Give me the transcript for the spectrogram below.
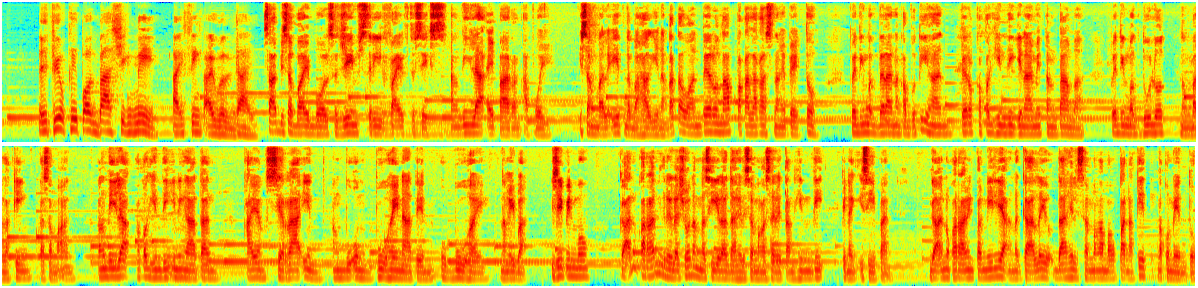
If you keep on bashing me, I think I will die. Sabi sa Bible sa James 3, 5 to 6, ang dila ay parang apoy. Isang maliit na bahagi ng katawan pero napakalakas ng epekto. Pwedeng magdala ng kabutihan pero kapag hindi ginamit ng tama, pwedeng magdulot ng malaking kasamaan. Ang dila kapag hindi iningatan, kayang sirain ang buong buhay natin o buhay ng iba. Isipin mo, gaano karaming relasyon ang nasira dahil sa mga salitang hindi pinag-isipan? Gaano karaming pamilya ang nagkalayo dahil sa mga mapanakit na komento?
